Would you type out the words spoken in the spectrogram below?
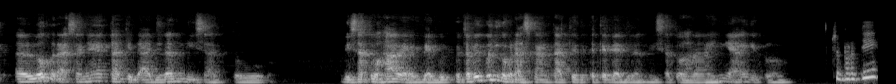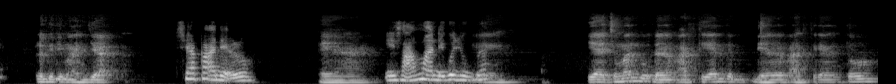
eh, lo ngerasanya ketidakadilan di satu di satu hal ya gue- tapi gue juga merasakan ketid- ketidakadilan di satu hal lainnya gitu loh. Seperti? Lebih dimanja. Siapa adek lu? ya Iya sama, adek gue juga. eh, ya cuman bu dalam artian dalam artian tuh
